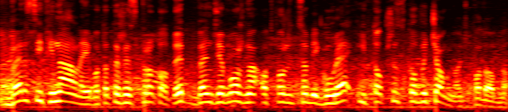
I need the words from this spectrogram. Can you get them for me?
W wersji finalnej, bo to też jest prototyp, będzie można otworzyć sobie górę i to wszystko wyciągnąć podobno.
